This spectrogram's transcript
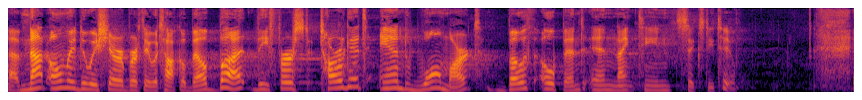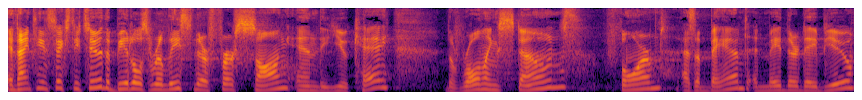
Uh, not only do we share a birthday with Taco Bell, but the first Target and Walmart both opened in 1962. In 1962, the Beatles released their first song in the UK. The Rolling Stones formed as a band and made their debut.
